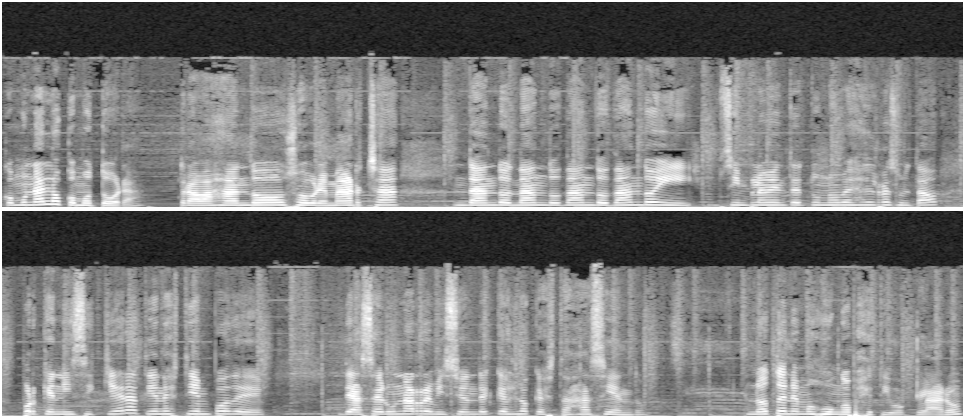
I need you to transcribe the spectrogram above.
como una locomotora, trabajando sobre marcha, dando, dando, dando, dando y simplemente tú no ves el resultado porque ni siquiera tienes tiempo de, de hacer una revisión de qué es lo que estás haciendo? No tenemos un objetivo claro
